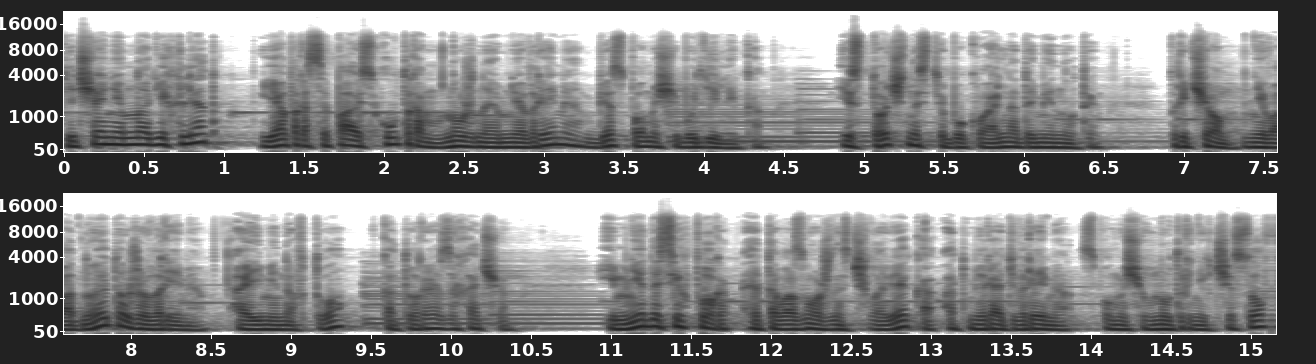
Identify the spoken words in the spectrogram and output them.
В течение многих лет я просыпаюсь утром в нужное мне время без помощи будильника и с точностью буквально до минуты. Причем не в одно и то же время, а именно в то, в которое захочу – и мне до сих пор эта возможность человека отмерять время с помощью внутренних часов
